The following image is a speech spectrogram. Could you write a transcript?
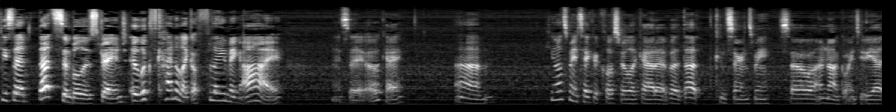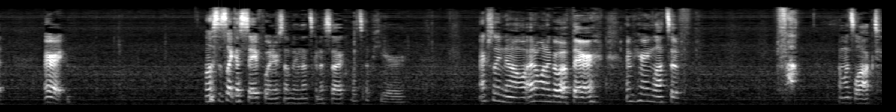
He said, that symbol is strange. It looks kind of like a flaming eye. I say, okay. Um, he wants me to take a closer look at it, but that concerns me, so I'm not going to yet. Alright. Unless it's like a safe point or something, that's gonna suck. What's up here? Actually, no, I don't want to go up there. I'm hearing lots of... Fuck! That one's locked.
